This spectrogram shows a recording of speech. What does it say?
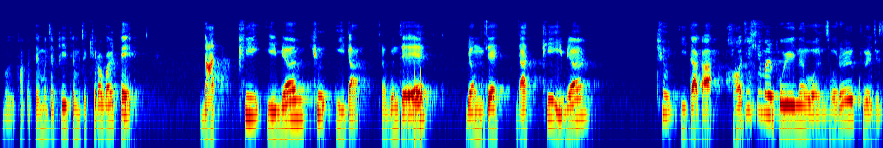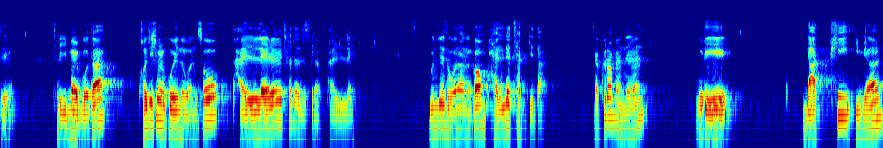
뭐 각각 대문자 P, 대문자 Q라고 할 때 not P이면 Q이다. 자, 문제 명제 not P이면 Q이다가 거짓임을 보이는 원소를 구해주세요. 자, 이 말보다 거짓임을 보이는 원소 발레를 찾아주세요. 발레. 문제에서 원하는 건 발레 찾기다. 자, 그러면은 우리 P이면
